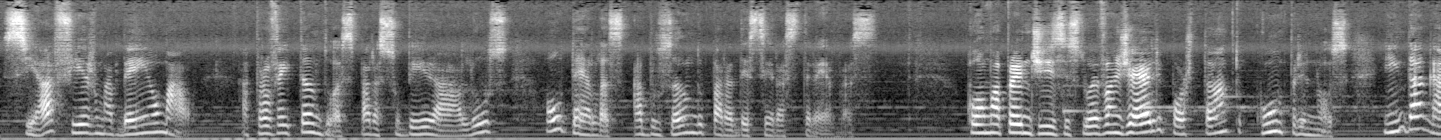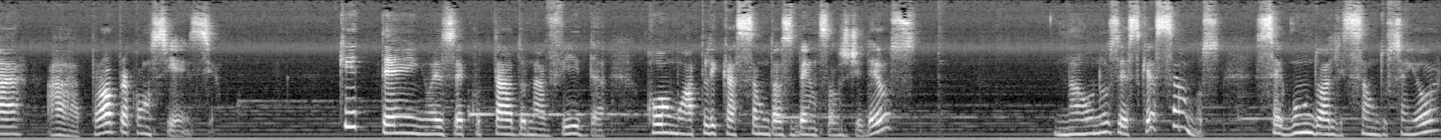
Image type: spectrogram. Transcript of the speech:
se afirma bem ou mal, aproveitando-as para subir à luz ou delas abusando para descer às trevas. Como aprendizes do Evangelho, portanto, cumpre-nos indagar a própria consciência. Que tenho executado na vida como a aplicação das bênçãos de Deus? Não nos esqueçamos, segundo a lição do Senhor,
